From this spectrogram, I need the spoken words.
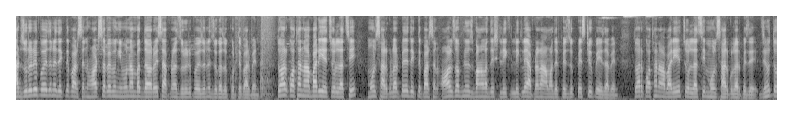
আর জরুরি প্রয়োজনে দেখতে পারছেন, হোয়াটসঅ্যাপ এবং ইমো নাম্বার দেওয়া রয়েছে, আপনারা জরুরি প্রয়োজনে যোগাযোগ করতে পারবেন। তো আর কথা না বাড়িয়ে চলে যাচ্ছি মূল সার্কুলার পেজে দেখতে পারছেন অল জব নিউজ বাংলাদেশ লিখ লিখলে আপনারা আমাদের ফেসবুক পেজটিও পেয়ে যাবেন। তো আর কথা না বাড়িয়ে চলে যাচ্ছি মূল সার্কুলার পেজে যেহেতু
